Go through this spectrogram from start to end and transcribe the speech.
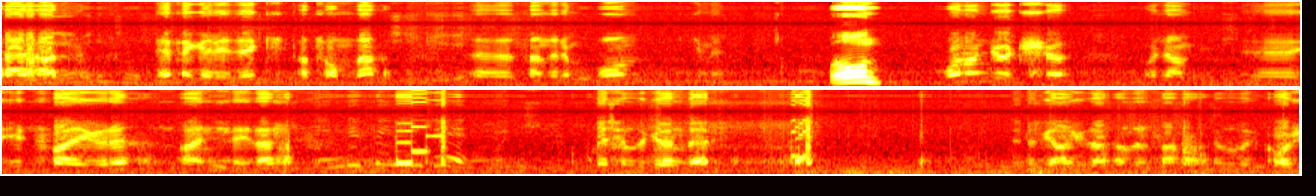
Serhat, Efe gelecek atomda. Ee, sanırım 10 değil mi? 10. 10. uçuşu. Hocam e, istifaya göre aynı şeyler. Anlaşıldı gönder. Rüzgar güzel hazırsan koş.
